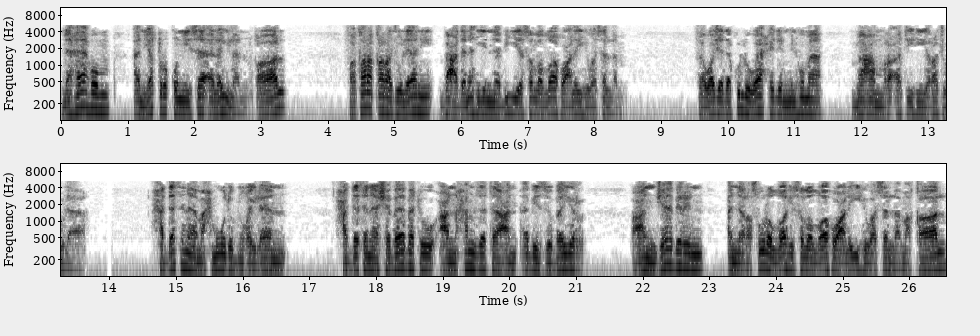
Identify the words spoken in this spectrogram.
نهاهم أن يطرقوا النساء ليلا. قال فطرق رجلان بعد نهي النبي صلى الله عليه وسلم فوجد كل واحد منهما مع امرأته رجلا. حدثنا محمود بن غيلان حدثنا شبابة عن حمزة عن أبي الزبير عن جابر أن رسول الله صلى الله عليه وسلم قال:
